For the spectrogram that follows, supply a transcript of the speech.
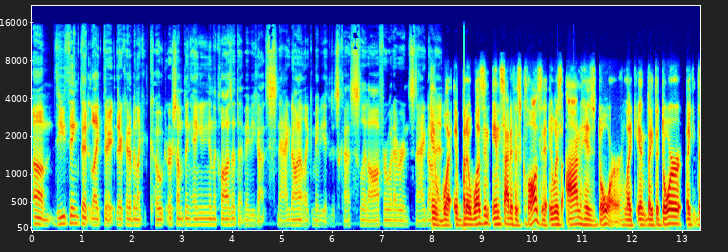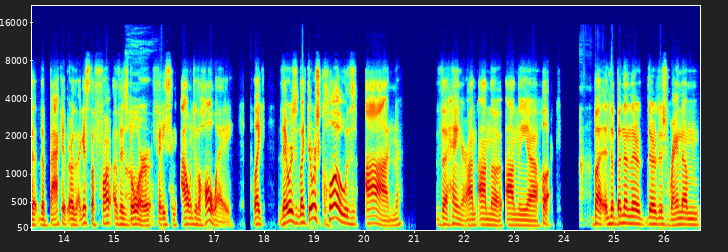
Um, do you think that like there there could have been like a coat or something hanging in the closet that maybe got snagged on it, like maybe it just kind of slid off or whatever and snagged on it? it? What? But it wasn't inside of his closet. It was on his door, like in like the door, like the the back of, or I guess the front of his Oh. door facing out into the hallway. Like there was like there was clothes on the hanger on on the on the uh, hook. Uh-huh. but the, but then there there are just random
